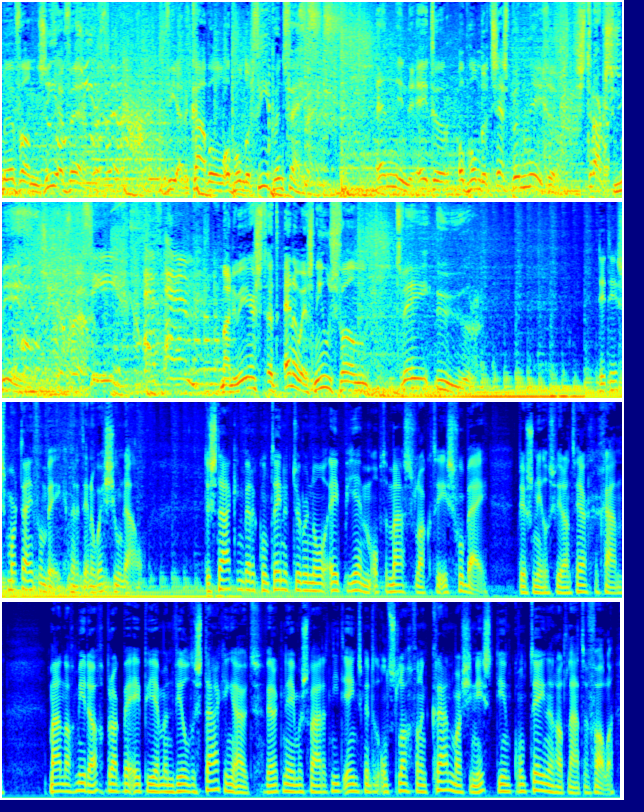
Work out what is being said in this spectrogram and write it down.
Ritme van ZFM. Via de kabel op 104.5. En in de ether op 106.9. Straks meer. ZFM. Maar nu eerst het NOS nieuws van 2 uur. Dit is Martijn van Beek met het NOS Journaal. De staking bij de containerterminal EPM op de Maasvlakte is voorbij. Het personeel is weer aan het werk gegaan. Maandagmiddag brak bij EPM een wilde staking uit. Werknemers waren het niet eens met het ontslag van een kraanmachinist die een container had laten vallen.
